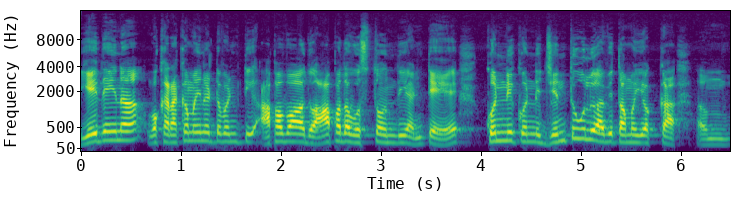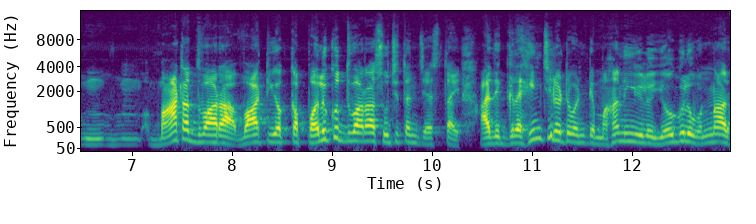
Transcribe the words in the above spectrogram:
ఏదైనా ఒక రకమైనటువంటి అపవాదు ఆపద వస్తోంది అంటే కొన్ని కొన్ని జంతువులు అవి తమ యొక్క మాట ద్వారా వాటి యొక్క పలుకు ద్వారా సూచితం చేస్తాయి. అది గ్రహించినటువంటి మహనీయులు యోగులు ఉన్నారు.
